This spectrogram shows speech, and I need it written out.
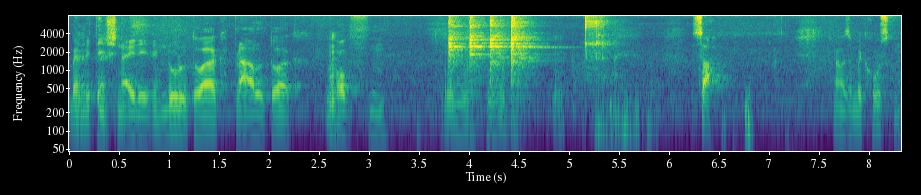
weil mit dem schneide ich den Nudeltag, Bladeltag, Tropfen. So, dann wir es mal kosten.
